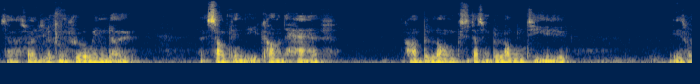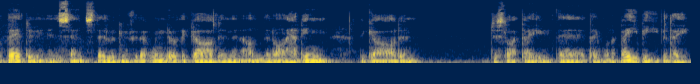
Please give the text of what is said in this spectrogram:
So that's I suppose looking through a window at something that you can't have, can't belong because it doesn't belong to you, is what they're doing in a sense. They're looking through that window of the garden, they're not, they're not allowed in the garden. Just like they they want a baby, but they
